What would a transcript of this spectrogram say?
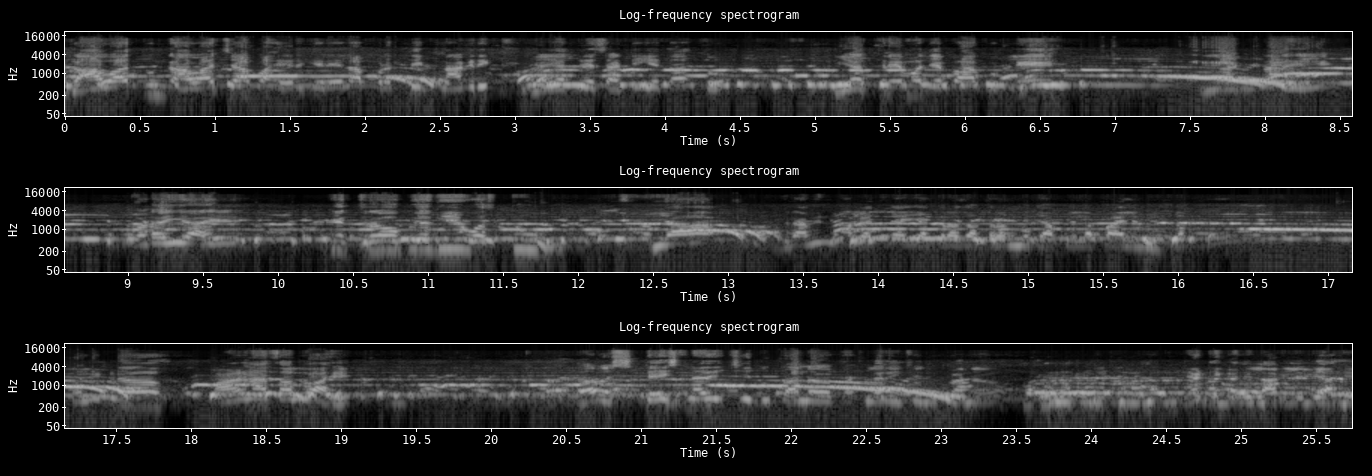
गावातून गावाच्या बाहेर गेलेला प्रत्येक नागरिक या यात्रेसाठी येत असतो. यात्रेमध्ये पहा कुठले लाटणं आहे कढई आहे हे गृहोपयोगी वस्तू या ग्रामीण भागातल्या यात्रा जत्रांमध्ये आपल्याला पाहायला मिळतात. पलीकडं पाळणा चालू आहे. तर स्टेशनरीची दुकानं कटलरीची दुकानं या ठिकाणी लागलेली आहे.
